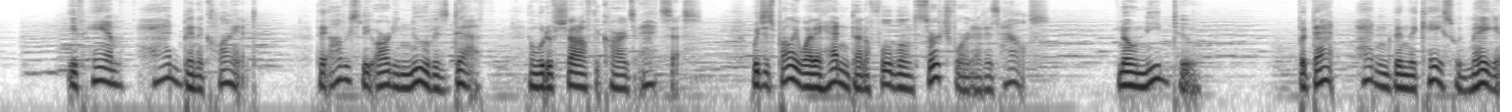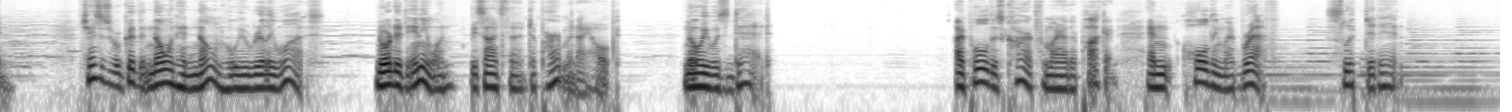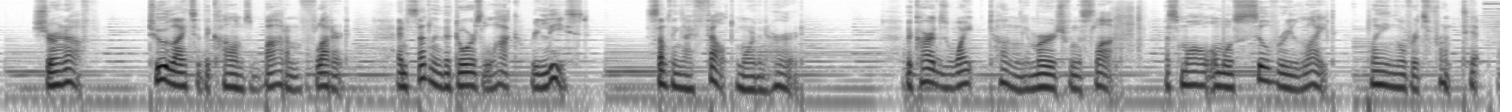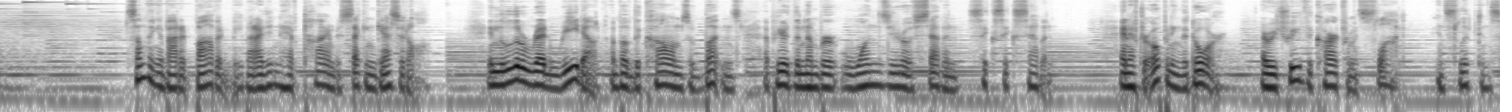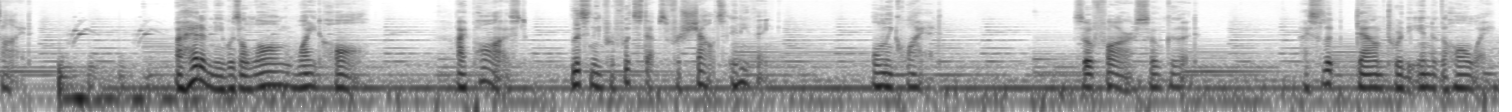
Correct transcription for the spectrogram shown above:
if Ham had been a client, they obviously already knew of his death and would have shut off the card's access which is probably why they hadn't done a full blown search for it at his house. No need to. But that hadn't been the case with Megan. Chances were good that no one had known who he really was. Nor did anyone, besides the department, I hoped, know he was dead. I pulled his card from my other pocket and, holding my breath, slipped it in. Sure enough, two lights at the column's bottom fluttered, and suddenly the door's lock released something I felt more than heard. The card's white tongue emerged from the slot, a small, almost silvery light playing over its front tip. Something about it bothered me, but I didn't have time to second guess it all. In the little red readout above the columns of buttons appeared the number 107667, and after opening the door, I retrieved the card from its slot and slipped inside. Ahead of me was a long white hall. I paused, listening for footsteps, for shouts, anything. Only quiet. So far, so good. I slipped down toward the end of the hallway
